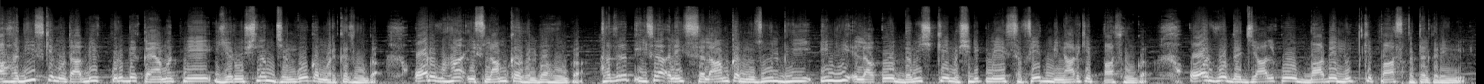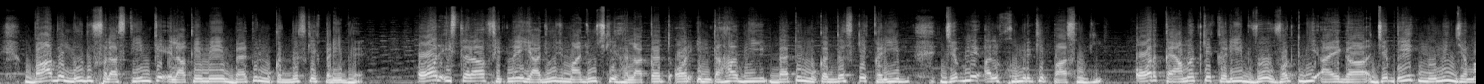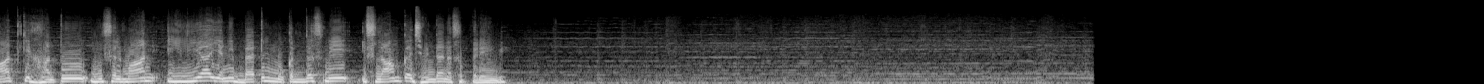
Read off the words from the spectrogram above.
अहदीस के मुताबिक कुर्ब क़यामत में यरूशलेम जंगों का मरकज होगा और वहाँ इस्लाम का गलबा होगा। हज़रत ईसा सलाम का नजूल भी इन्हीं इलाकों दमिश के मशरक में सफ़ेद मीनार के पास होगा और वो दज्जाल को बाब लुद के पास कत्ल करेंगे। बाब लुद फलस्तीन के इलाके में बैतुल मुकद्दस के करीब है और इस तरह फितने याजूज माजूज की हलाकत और इंतहा भी बैतुल मुकद्दस के करीब जबल अल खुमर के पास होगी। और क्यामत के करीब वो वक्त भी आएगा जब एक मोमिन जमात के हाथों मुसलमान एलिया यानी बैतुल मुकद्दस में इस्लाम का झंडा नसब करेंगे।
